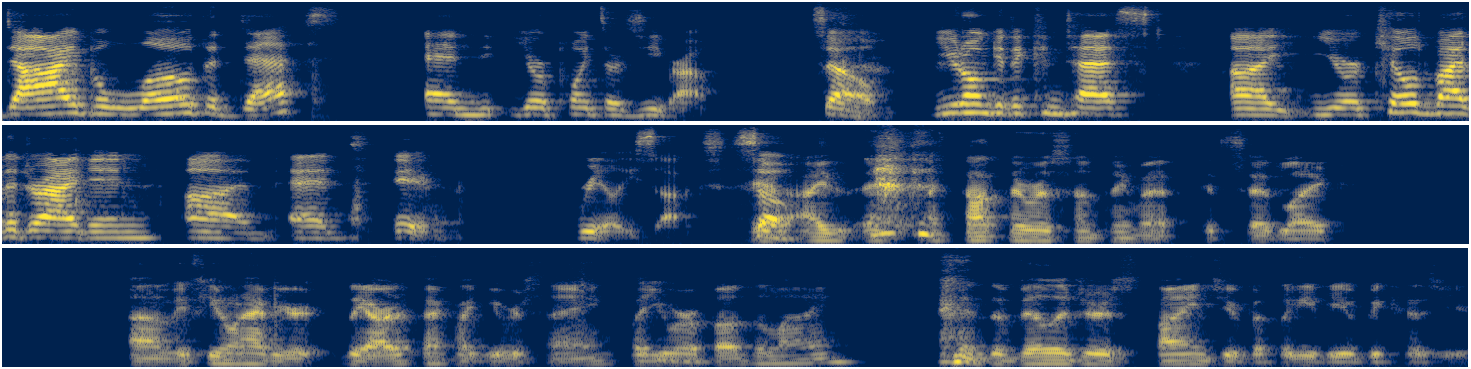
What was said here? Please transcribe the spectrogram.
die below the depths and your points are zero so you don't get to contest uh, you're killed by the dragon um, and it really sucks so Yeah, I, I thought there was something that it said like, um, if you don't have your the artifact like you were saying, but you were Mm-hmm. above the line, the villagers find you but leave you because you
